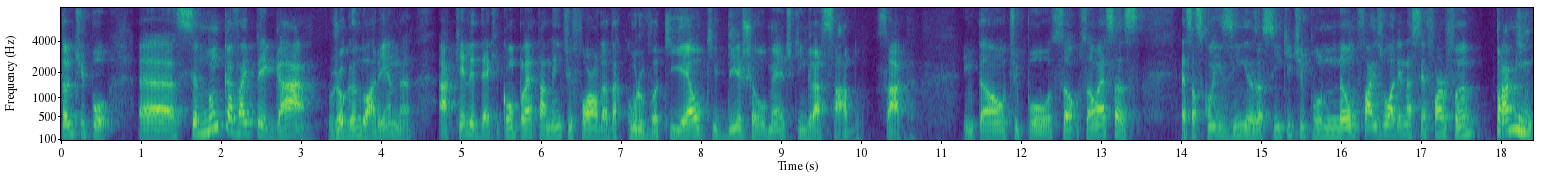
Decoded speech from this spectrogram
Então, tipo, é, você nunca vai pegar, jogando Arena, aquele deck completamente fora da curva, que é o que deixa o Magic engraçado, saca? Então, tipo, são, são essas essas coisinhas assim que, tipo, não faz o Arena ser for fun pra mim,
